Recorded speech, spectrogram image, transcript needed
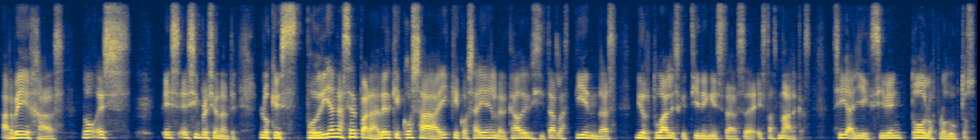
arvejas, ¿no? Es, es, impresionante. Lo que podrían hacer para ver qué cosa hay, qué cosa hay en el mercado es visitar las tiendas virtuales que tienen estas, eh, estas marcas. ¿sí? Allí exhiben todos los productos.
